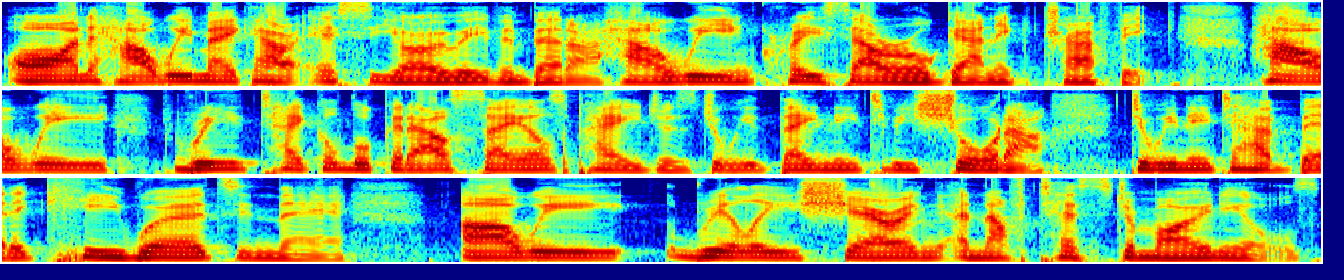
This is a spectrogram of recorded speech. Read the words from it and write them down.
on how we make our SEO even better, how we increase our organic traffic, how we take a look at our sales pages. Do we they need to be shorter? Do we need to have better keywords in there? Are we really sharing enough testimonials?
